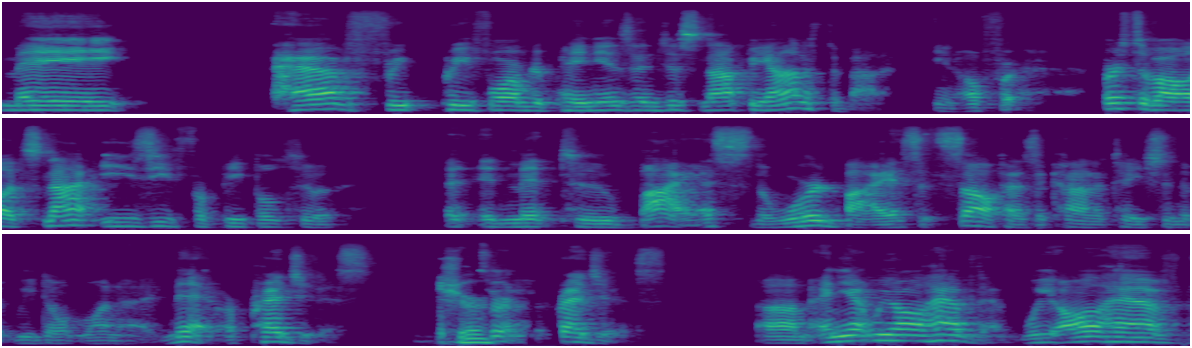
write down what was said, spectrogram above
may have free, preformed opinions and just not be honest about it. You know, for first of all, it's not easy for people to admit to bias. The word bias itself has a connotation that we don't want to admit, or prejudice. Sure, certainly prejudice. Um, and yet we all have them. We all have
